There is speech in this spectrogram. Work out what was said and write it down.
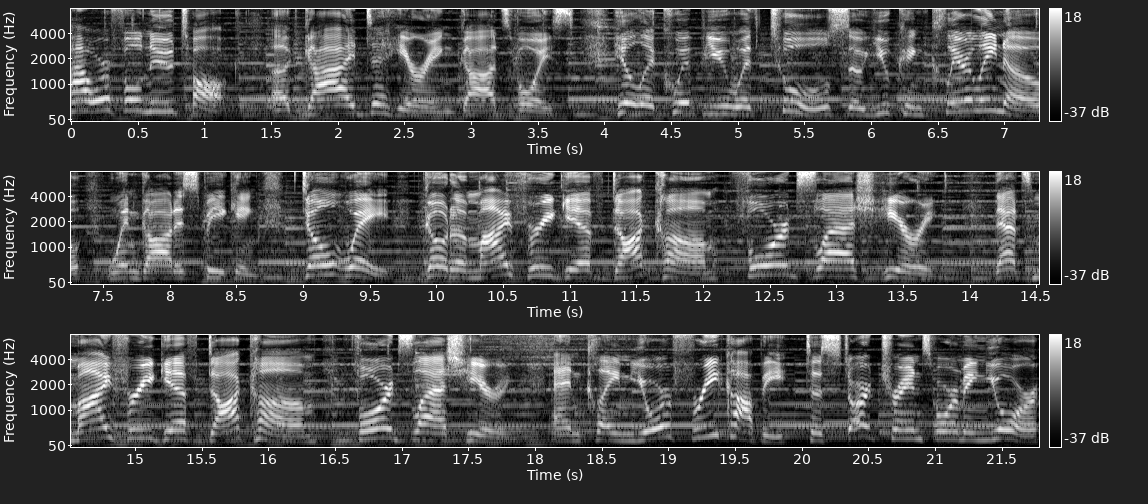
powerful new talk, a guide to hearing God's voice. He'll equip you with tools so you can clearly know when God is speaking. Don't wait. Go to myfreegift.com forward slash hearing. That's myfreegift.com forward slash hearing and claim your free copy to start transforming your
